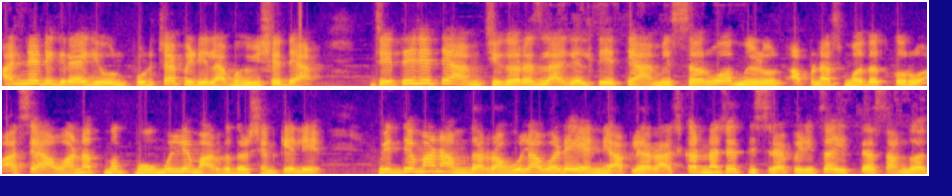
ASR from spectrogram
अन्य डिग्र्या घेऊन पुढच्या पिढीला भविष्य द्या. जेथे जेथे आमची गरज लागेल तेथे आम्ही सर्व मिळून आपणास मदत करू असे आव्हानात्मक बहुमूल्य मार्गदर्शन केले. विद्यमान आमदार राहुल आवाडे यांनी आपल्या राजकारणाच्या तिसऱ्या पिढीचा इतिहास सांगत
